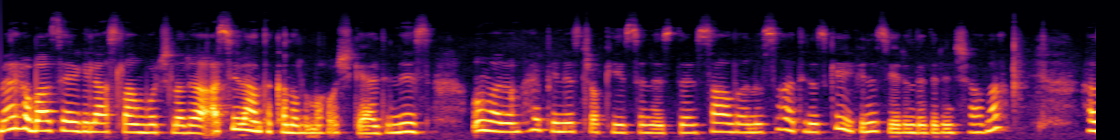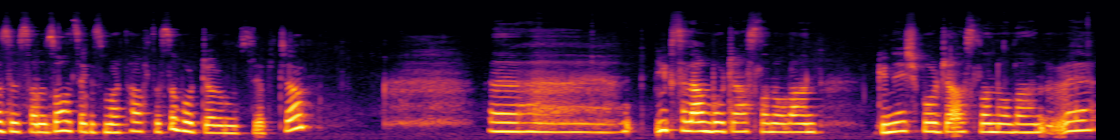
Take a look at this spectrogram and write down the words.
Merhaba sevgili aslan burçları. Asiranta kanalıma hoş geldiniz. Umarım hepiniz çok iyisinizdir. Sağlığınız, sıhhatiniz, keyfiniz yerindedir inşallah. Hazırsanız 18 Mart haftası burç yorumumuzu yapacağım. Ee, yükselen burcu aslan olan, güneş burcu aslan olan ve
